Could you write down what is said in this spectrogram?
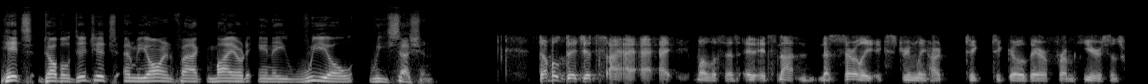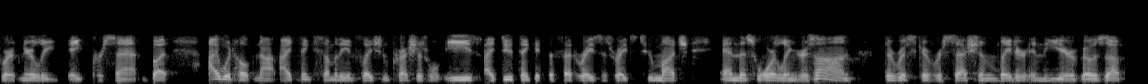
hits double digits and we are, in fact, mired in a real recession? Double digits. I, I, I, well, listen, it's not necessarily extremely hard to, to go there from here since we're at nearly eight percent. But I would hope not. I think some of the inflation pressures will ease. I do think if the Fed raises rates too much and this war lingers on, the risk of recession later in the year goes up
